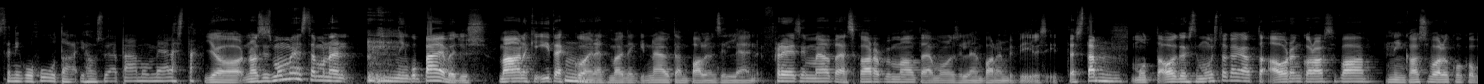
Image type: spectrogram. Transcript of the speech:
se niinku huutaa ihosyöpää mun mielestä. Joo, no siis mun mielestä semmonen niinku päivitys. Mä ainakin itse mm. koen, että mä jotenkin näytän paljon silleen freesimmältä ja skarpimmalta ja mulla on silleen parempi fiilis itsestä. Mm. Mutta oikeasti muistakaa käyttää aurinkorasvaa, niin kasvoilla koko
